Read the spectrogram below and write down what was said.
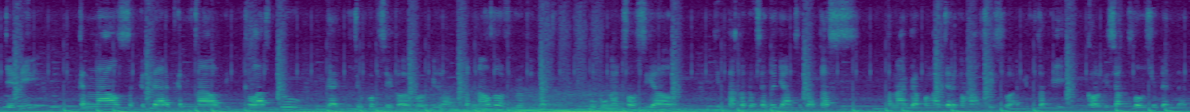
Jadi kenal sekedar kenal di kelas tuh gak cukup sih kalau gue bilang. Kenal tuh harus benar hubungan sosial kita ke dosen tuh jangan sebatas tenaga pengajar ke mahasiswa gitu. Tapi kalau bisa closer than that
